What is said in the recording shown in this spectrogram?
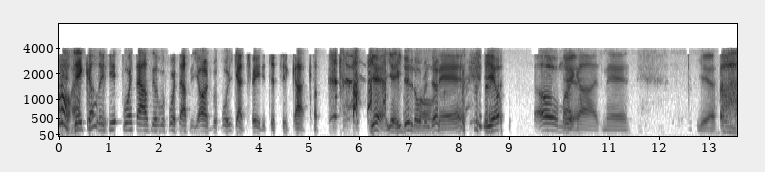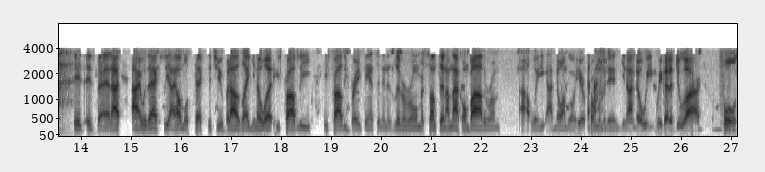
Oh, Jay absolutely. Cutler hit 4,000 over 4,000 yards before he got traded to Chicago. yeah, yeah. He did it over in on, Denver. Man. yep. Oh my Yeah. gosh, man. yeah, it, it's bad. I I was actually I almost texted you, but I was like, you know what? He's probably he's probably break dancing in his living room or something. I'm not gonna bother him. I'll wait. I know I'm gonna hear from him, and then you know I know we we're gonna do our full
